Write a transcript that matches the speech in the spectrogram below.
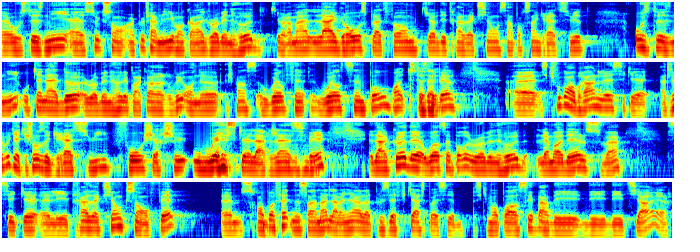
Euh, aux États-Unis, euh, ceux qui sont un peu familiers vont connaître Robinhood, qui est vraiment la grosse plateforme qui offre des transactions 100% gratuites aux États-Unis. Au Canada, Robinhood n'est pas encore arrivé. On a, je pense, Wealth, Wealth Simple, Ouais, tout ça s'appelle. Euh, ce qu'il faut comprendre, c'est que à chaque fois qu'il y a quelque chose de gratuit, il faut chercher où est-ce que l'argent se Mhm. fait. Et dans le cas de Wealth Simple et Robinhood, le modèle, souvent, c'est que les transactions qui sont faites ne seront pas faites nécessairement de la manière la plus efficace possible. Parce qu'ils vont passer par des, des- tiers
